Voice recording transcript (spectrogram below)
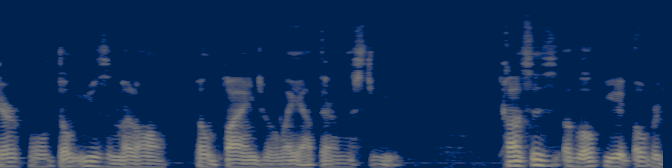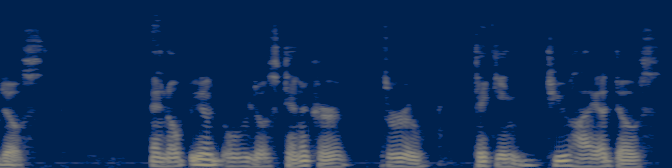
careful. Don't use them at all. Don't find your way out there on the street. Causes of opiate overdose. An opiate overdose can occur through taking too high a dose.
